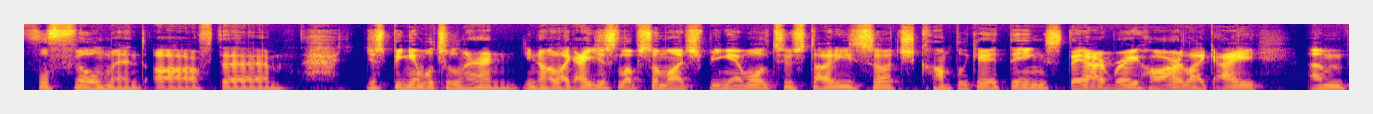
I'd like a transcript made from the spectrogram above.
fulfillment of the just being able to learn you know like i just love so much being able to study such complicated things they are very hard like i um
